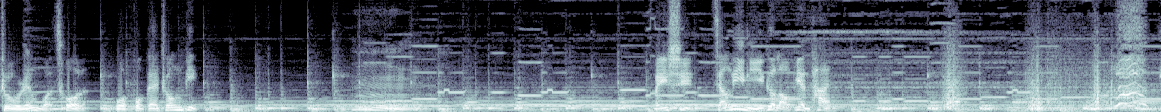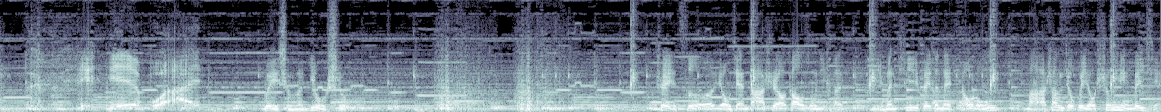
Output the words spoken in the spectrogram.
主人，我错了，我不该装病。嗯，没事，奖励你一个老变态。嘿嘿，不爱。为什么又是我？这次有件大事要告诉你们，你们踢飞的那条龙，马上就会有生命危险。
